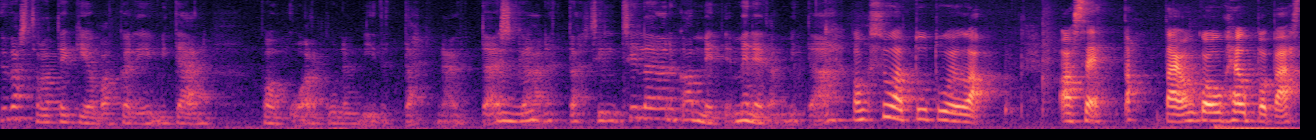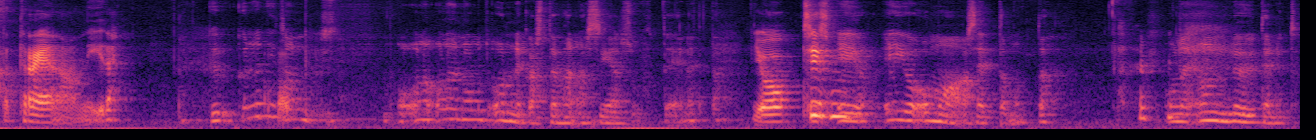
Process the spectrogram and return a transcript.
hyvä strategia, vaikka niin mitään paukkuarkuuden viitettä näyttäiskään, mm-hmm. että sillä ei ainakaan menetä mitään. Onko sulla tutuilla asetta, tai onko helppo päästä treenaamaan niitä? Ky- kyllä niitä on, olen ollut onnekas tämän asian suhteen, että Joo. Siis... ei, ole, ei ole omaa asetta, mutta olen, olen löytänyt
